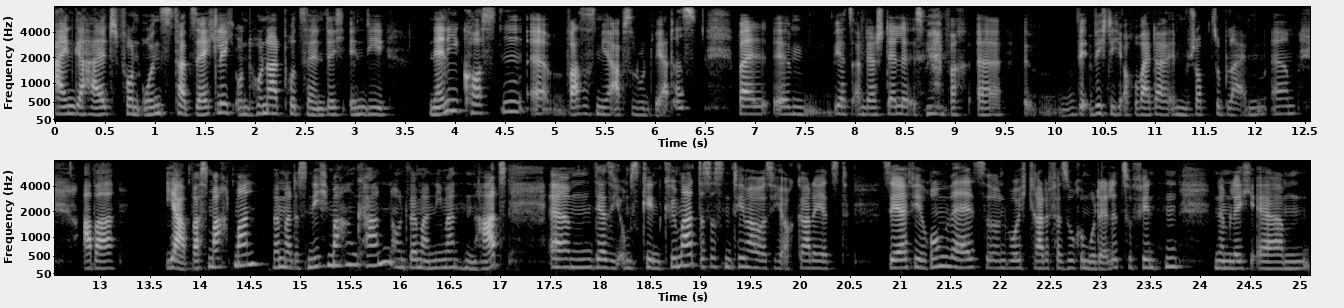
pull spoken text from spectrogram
ein Gehalt von uns tatsächlich und hundertprozentig in die Nanny-Kosten, äh, was es mir absolut wert ist, weil ähm, jetzt an der Stelle ist mir einfach äh, wichtig, auch weiter im Job zu bleiben. Ähm, aber ja, was macht man, wenn man das nicht machen kann und wenn man niemanden hat, ähm, der sich ums Kind kümmert? Das ist ein Thema, was ich auch gerade jetzt sehr viel rumwälze und wo ich gerade versuche, Modelle zu finden, nämlich, ähm,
